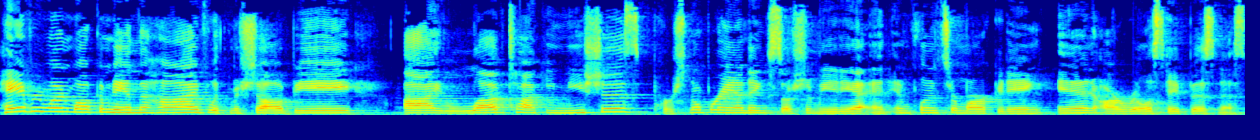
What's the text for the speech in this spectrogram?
Hey everyone, welcome to In the Hive with Michelle B. I love talking niches, personal branding, social media, and influencer marketing in our real estate business.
